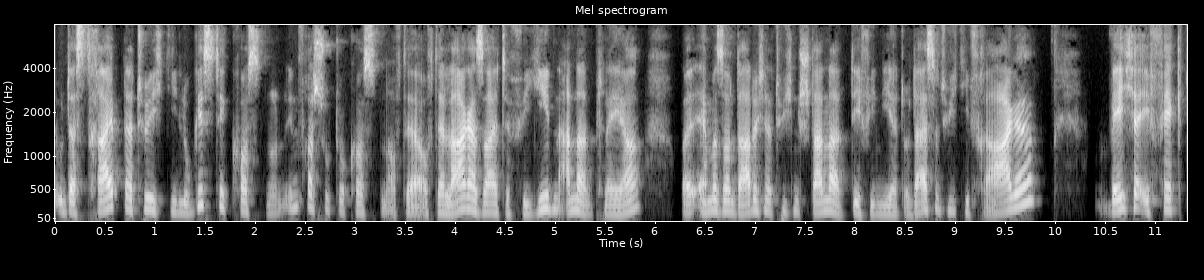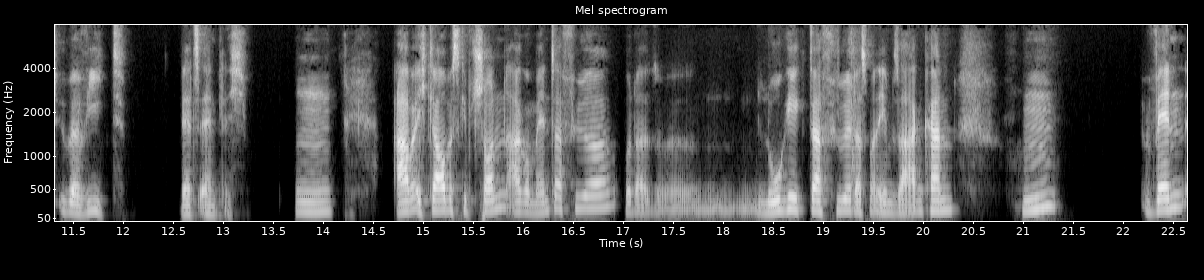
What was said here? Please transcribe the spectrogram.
und das treibt natürlich die Logistikkosten und Infrastrukturkosten auf der, auf der Lagerseite für jeden anderen Player, weil Amazon dadurch natürlich einen Standard definiert. Und da ist natürlich die Frage, welcher Effekt überwiegt letztendlich. Hm. Aber ich glaube, es gibt schon ein Argument dafür oder äh, Logik dafür, dass man eben sagen kann, hm, wenn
